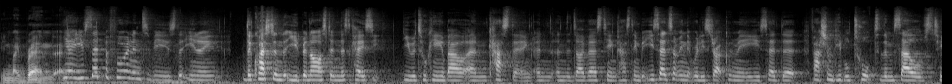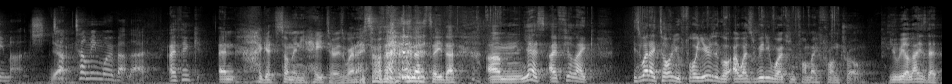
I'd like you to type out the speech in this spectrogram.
in my brand. Yeah, you said before in interviews that you know the question that you'd been asked in this case. You, were talking about um, casting and, and the diversity in casting, but you said something that really struck with me. You said that fashion people talk to themselves too much. Tell- Yeah. tell me more about that. I think, and I get so many haters when I saw that, when I say that. Um, yes, I feel like it's what I told you. Four years ago, I was really working for my front row. You realize that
